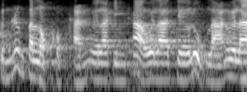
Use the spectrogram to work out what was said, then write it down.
เป็นเรื่องตลกขบขัน เวลากินข้าวเวลาเจอลูกหลานเวลา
